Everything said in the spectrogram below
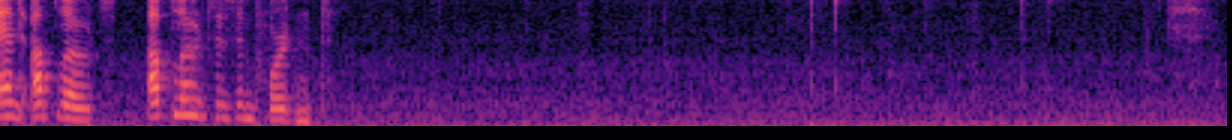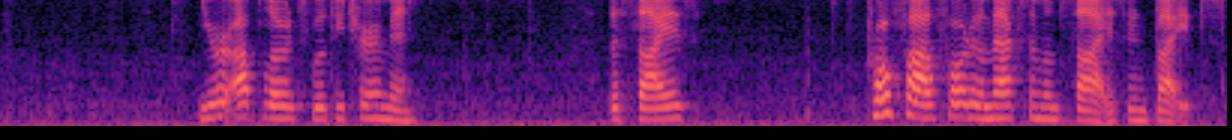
And uploads. Uploads is important. Your uploads will determine the size, profile photo maximum size in bytes.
